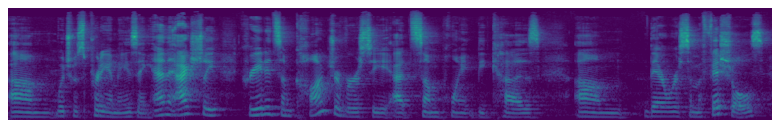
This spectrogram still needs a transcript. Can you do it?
um, which was pretty amazing. And it actually created some controversy at some point because um, there were some officials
